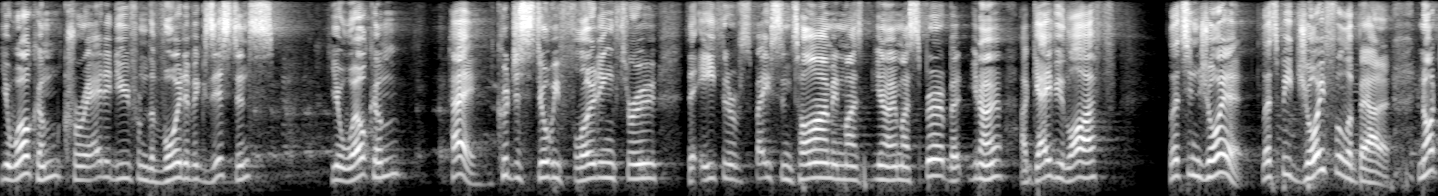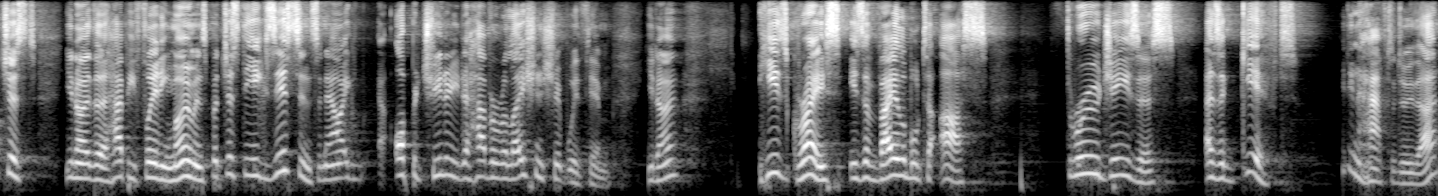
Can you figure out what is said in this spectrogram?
you're welcome, created you from the void of existence. You're welcome. Hey, could just still be floating through the ether of space and time in my, you know, in my spirit, but you know, I gave you life. Let's enjoy it. Let's be joyful about it. Not just, you know, the happy fleeting moments, but just the existence and our opportunity to have a relationship with Him. You know, His grace is available to us through Jesus as a gift He didn't have to do that.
